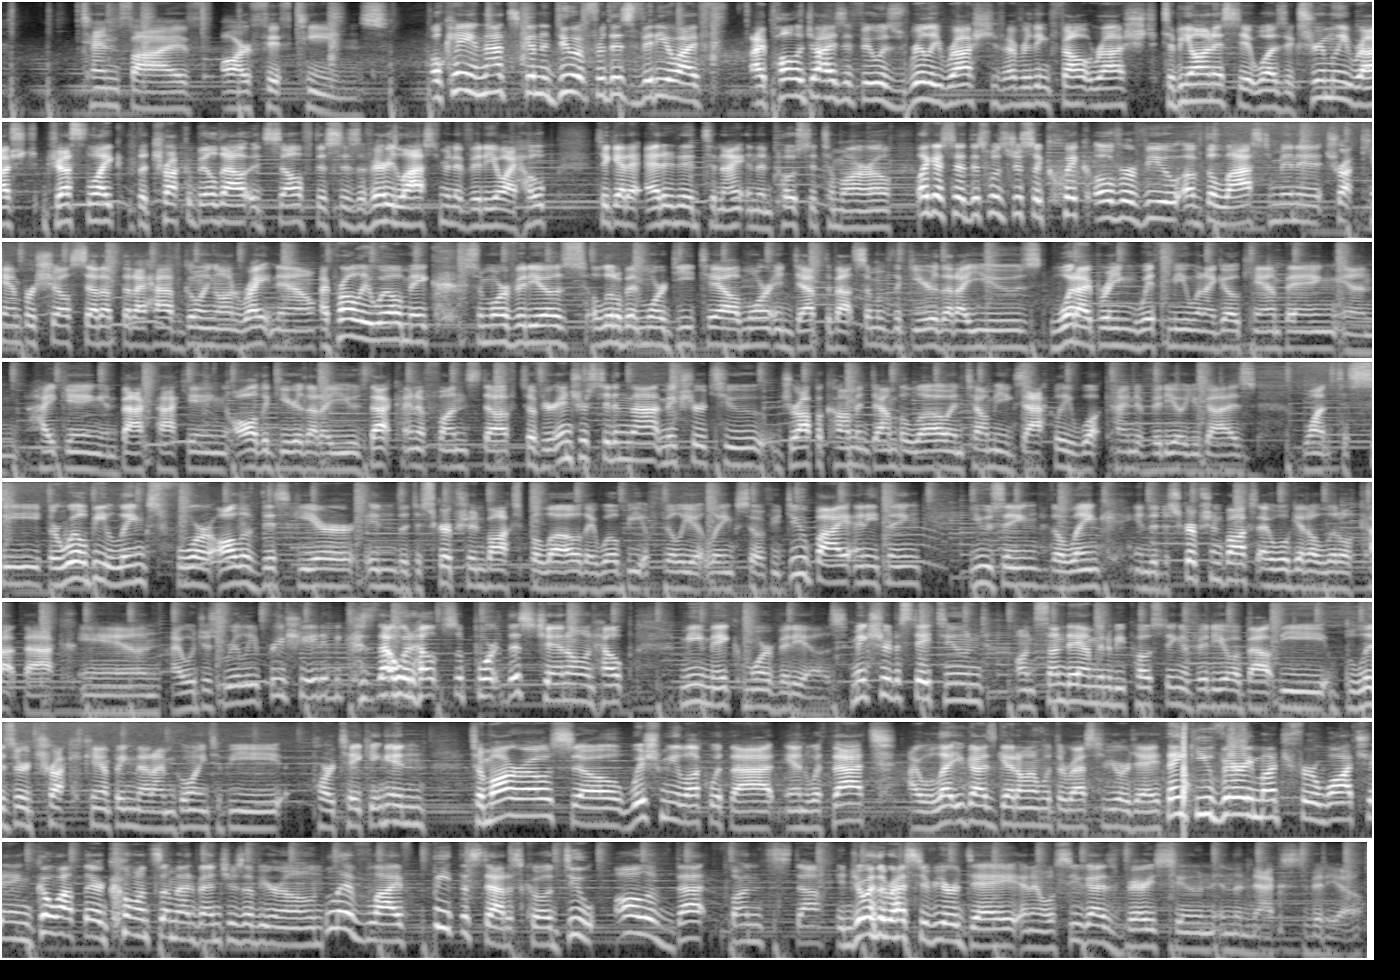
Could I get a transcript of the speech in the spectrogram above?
10.5 R15s. Okay, and that's gonna do it for this video. I I apologize if it was really rushed, if everything felt rushed. To be honest, it was extremely rushed, just like the truck build out itself. This is a very last minute video. I hope to get it edited tonight and then posted tomorrow. Like I said, this was just a quick overview of the last minute truck camper shell setup that I have going on right now. I probably will make some more videos, a little bit more detail, more in depth about some of the gear that I use, what I bring with me when I go camping and hiking and backpacking, all the gear that I use, that kind of fun stuff. So if you're interested in that, make sure to drop a comment down below and tell me exactly what kind of video you guys want to see. There will be links for all of this gear in the description box below. They will be affiliate links. So if you do buy anything using the link in the description box, I will get a little cut back and I would just really appreciate it because that would help support this channel and help me make more videos. Make sure to stay tuned. On Sunday, I'm gonna be posting a video about the blizzard truck camping that I'm going to be partaking in tomorrow. So wish me luck with that. And with that, I will let you guys get on with the rest of your day. Thank you very much for watching. Go out there, go on some adventures of your own, live life, beat the status quo, do all of that fun stuff. Enjoy the rest of your day, and I will see you guys very soon in the next video.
